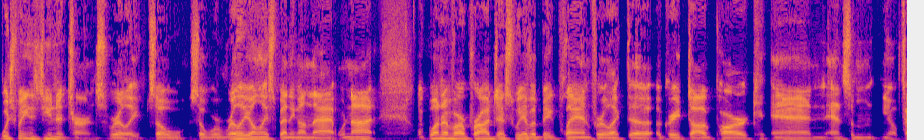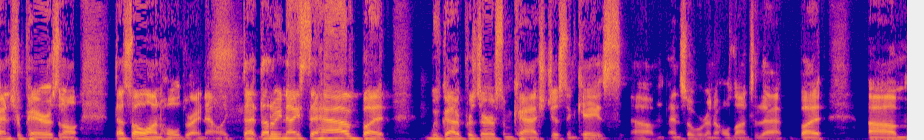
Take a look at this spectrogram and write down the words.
which means unit turns really. So so we're really only spending on that. We're not like one of our projects. We have a big plan for like the a great dog park and and some you know fence repairs and all. That's all on hold right now. Like that that'll be nice to have, but we've got to preserve some cash just in case. Um, and so we're going to hold on to that. But um,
